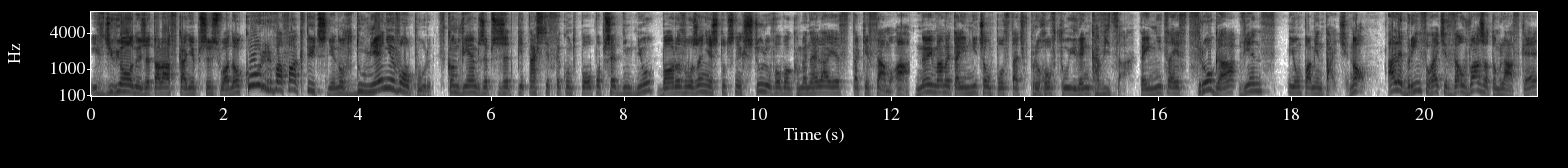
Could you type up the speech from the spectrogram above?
i zdziwiony, że ta laska nie przyszła. No kurwa faktycznie, no zdumienie w opór. Skąd wiem, że przyszedł 15 sekund po poprzednim dniu? Bo rozłożenie sztucznych szczurów obok Menela jest takie samo. A, no i mamy tajemniczą postać w prochowcu i rękawicach. Tajemnica jest sroga, więc ją pamiętajcie. No, ale Brin, słuchajcie, zauważa tą laskę,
